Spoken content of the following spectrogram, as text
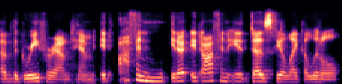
of the grief around him, it often, it, it often, it does feel like a little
